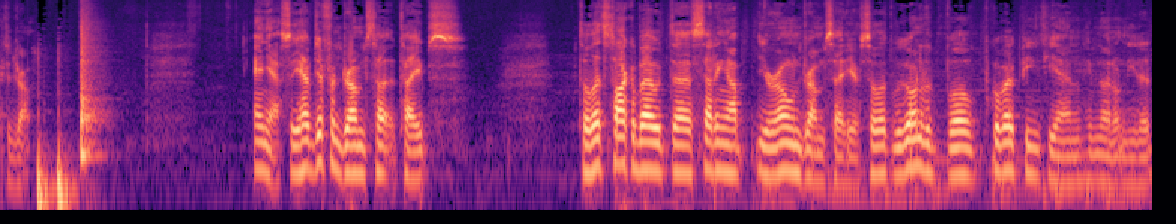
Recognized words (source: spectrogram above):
Back to drum. And yeah, so you have different drum types. So let's talk about uh, setting up your own drum set here. So we go into the, we'll go back to PTN, even though I don't need it.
